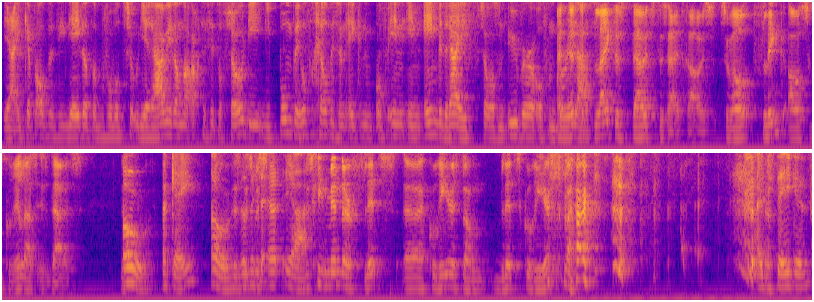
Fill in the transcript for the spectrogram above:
ja, ik heb altijd het idee dat er bijvoorbeeld Saoedi-Arabië dan daarachter zit of zo. Die, die pompen heel veel geld in zo'n economie, of in, in één bedrijf, zoals een Uber of een En- en Gorilla's. het lijkt dus Duits te zijn trouwens. Zowel Flink als Gorilla's is Duits. Dus oh, oké. Oh, Dus dat is, eh, ja. Misschien minder flits eh couriers dan blitz couriers, maar Uitstekend.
